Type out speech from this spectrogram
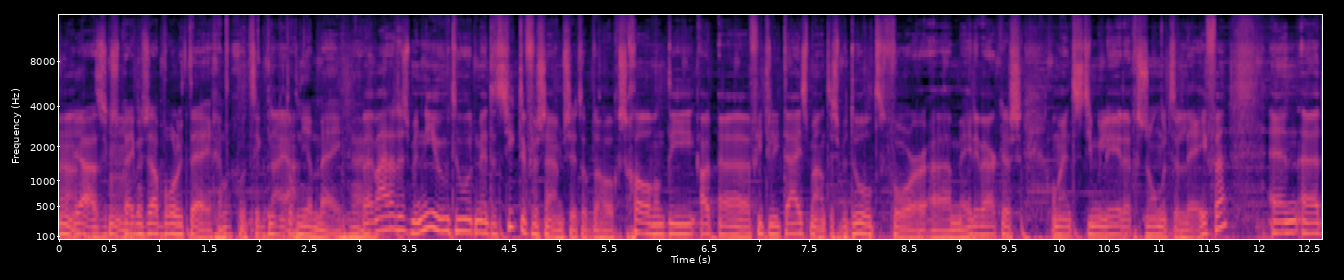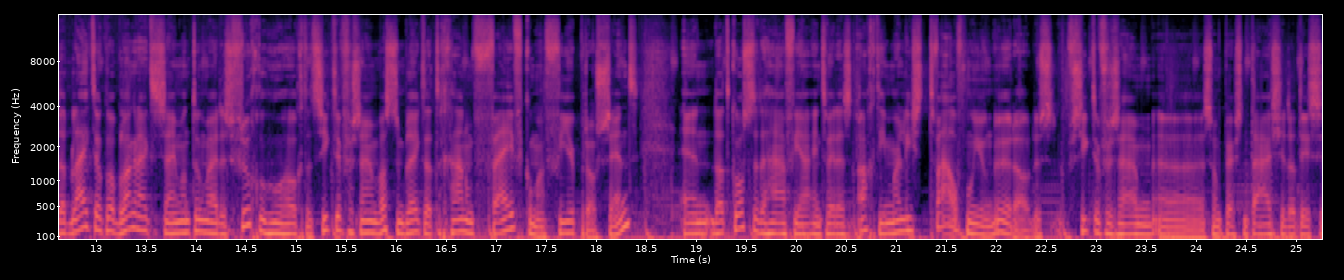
Ja. ja, dus ik spreek mezelf behoorlijk tegen. Maar goed, ik doe Nou er toch niet aan mee. Nee. Wij waren dus benieuwd hoe het met het ziekteverzuim zit op de hogeschool. Want die uh, vitaliteitsmaand is bedoeld voor uh, medewerkers om hen te stimuleren gezonder te leven. En uh, dat blijkt ook wel belangrijk te zijn. Want toen wij dus vroegen hoe hoog dat ziekteverzuim was, toen bleek dat te gaan om 5,4 procent. En dat kostte de HVA in 2018 maar liefst 12 miljoen euro. Dus ziekteverzuim, zo'n percentage, dat is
